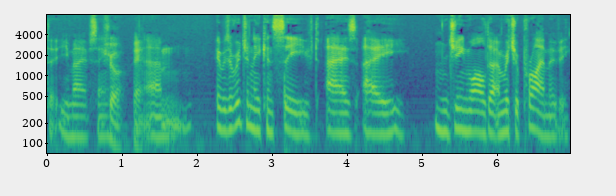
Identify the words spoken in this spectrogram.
that you may have seen. Sure, yeah. Um, it was originally conceived as a Gene Wilder and Richard Pryor movie.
